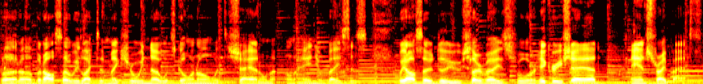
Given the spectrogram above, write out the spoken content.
But, uh, but also we like to make sure we know what's going on with the shad on, a, on an annual basis. We also do surveys for hickory shad and striped bass.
